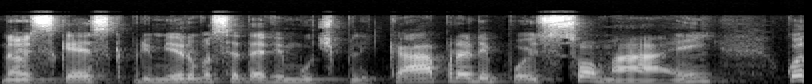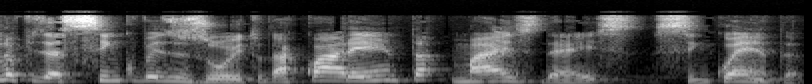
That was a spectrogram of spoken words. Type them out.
Não esquece que primeiro você deve multiplicar para depois somar, hein? Quando eu fizer 5 vezes 8 dá 40, mais 10, 50.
